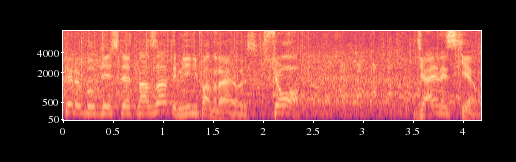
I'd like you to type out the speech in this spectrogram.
Первый был 10 лет назад, и мне не понравилось. Все. Идеальная схема.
